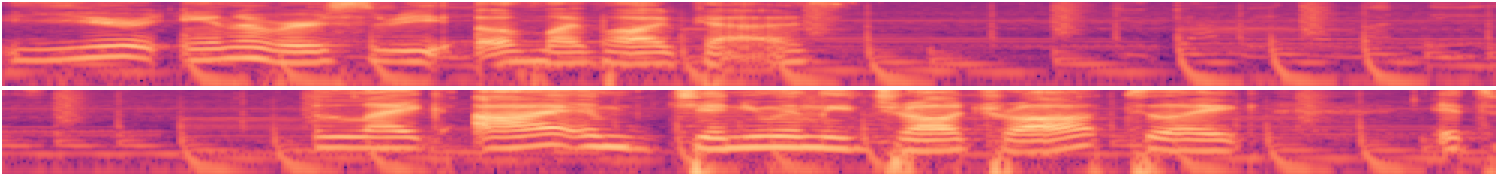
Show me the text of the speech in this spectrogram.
year anniversary of my podcast. Like, I am genuinely jaw dropped. Like, it's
